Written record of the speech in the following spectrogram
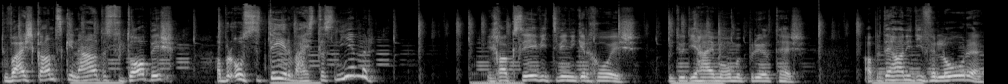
Du weißt ganz genau, dass du da bist, aber außer dir weiss das niemand. Ich habe gesehen, wie du weniger gekommen ist, wie du die Heime umgebrüllt hast. Aber dann habe ich dich verloren.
